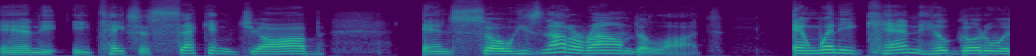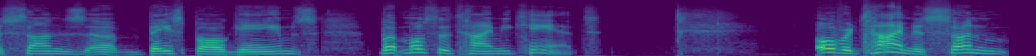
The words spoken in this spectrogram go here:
and he, he takes a second job, and so he's not around a lot. And when he can, he'll go to his son's uh, baseball games, but most of the time he can't. Over time, his son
